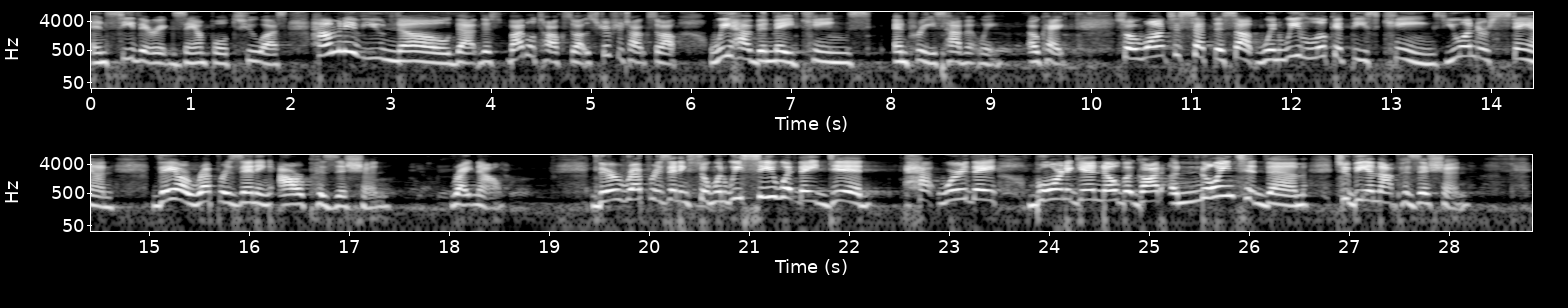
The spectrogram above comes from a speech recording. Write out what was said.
and see their example to us. How many of you know that this Bible talks about, the scripture talks about, we have been made kings and priests, haven't we? Okay, so I want to set this up. When we look at these kings, you understand they are representing our position right now. They're representing, so when we see what they did, ha, were they born again? No, but God anointed them to be in that position.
